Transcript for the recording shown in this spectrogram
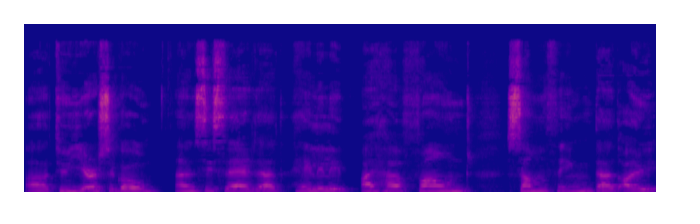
uh, two years ago and she said that, Hey Lilli, I have found something that I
